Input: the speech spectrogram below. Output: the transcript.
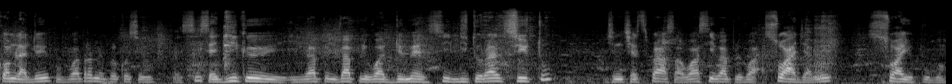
comme la 2 pour pouvoir prendre mes précautions. Si c'est dit qu'il va, il va pleuvoir demain, si littoral surtout, je ne cherche pas à savoir s'il va pleuvoir soit à Djamé, soit à Yopougon.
